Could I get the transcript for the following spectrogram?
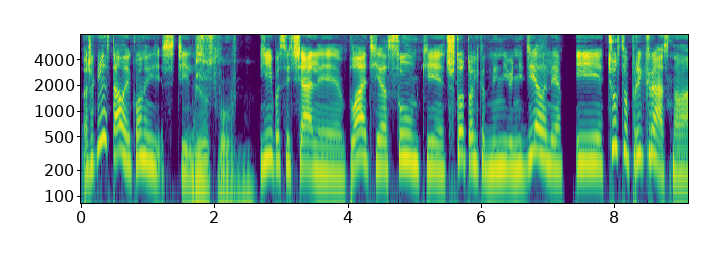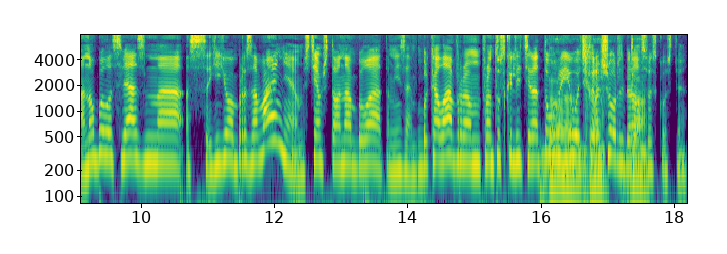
Жаклин стала иконой стиля. Безусловно. Ей посвящали платья, сумки, что только для нее не делали. И чувство прекрасного, оно было связано с ее образованием, с тем, что она была, там, не знаю, бакалавром французской литературы Да, и очень да, хорошо разбиралась да. в искусстве.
